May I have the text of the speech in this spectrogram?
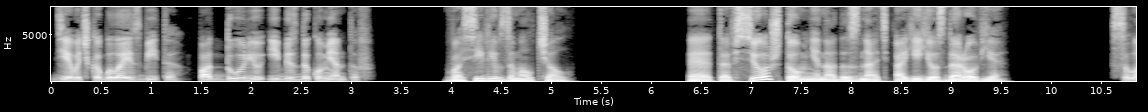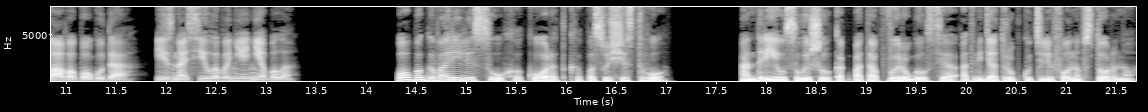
Девочка была избита, под дурью и без документов». Васильев замолчал. Это все, что мне надо знать о ее здоровье? Слава богу, да. Изнасилования не было. Оба говорили сухо, коротко, по существу. Андрей услышал, как Потап выругался, отведя трубку телефона в сторону.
